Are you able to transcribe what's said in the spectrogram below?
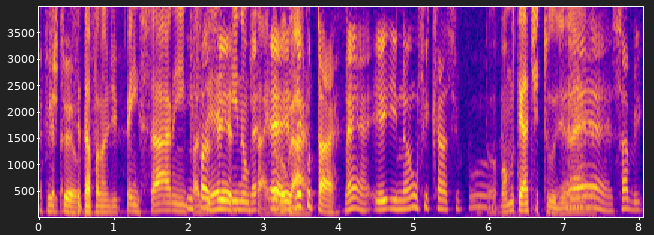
acredito Você está falando de pensar em, em fazer, e não né? sai do é, lugar. executar, né? E, e não ficar assim, pô, Pô, Vamos ter atitude, né? é, sabe?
